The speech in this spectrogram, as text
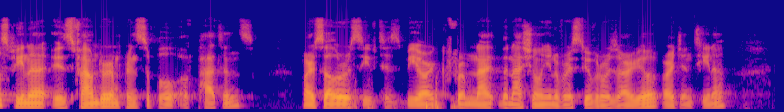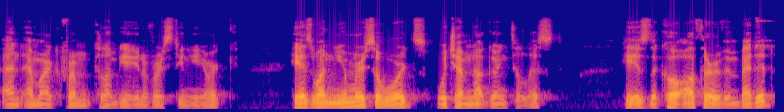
Spina is founder and principal of Patterns. Marcelo received his BArch from Na- the National University of Rosario, Argentina, and MArch from Columbia University, New York. He has won numerous awards, which I'm not going to list. He is the co author of Embedded,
